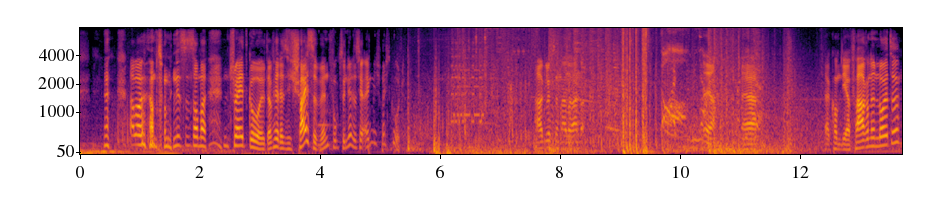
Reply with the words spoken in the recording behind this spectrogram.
Aber wir haben zumindest noch mal einen Trade geholt. Dafür, dass ich scheiße bin, funktioniert das ja eigentlich recht gut. Ah, Glück sind alle anderen. Ja, ja. Da kommen die erfahrenen Leute.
